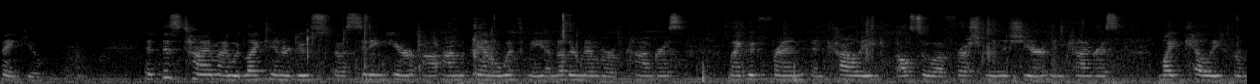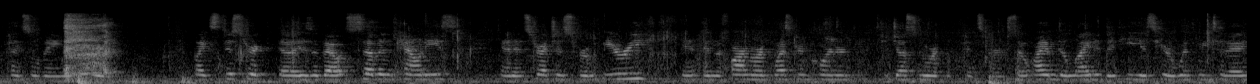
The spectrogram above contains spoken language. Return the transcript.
Thank you. At this time, I would like to introduce, uh, sitting here uh, on the panel with me, another member of Congress, my good friend and colleague, also a freshman this year in Congress, Mike Kelly from Pennsylvania. Mike's district uh, is about seven counties, and it stretches from Erie in in the far northwestern corner to just north of Pittsburgh. So I am delighted that he is here with me today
